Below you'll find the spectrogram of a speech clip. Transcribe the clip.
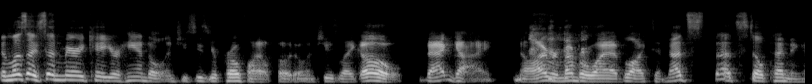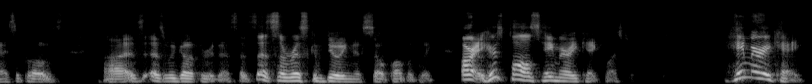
unless I send Mary Kay your handle and she sees your profile photo and she's like, oh, that guy. No, I remember why I blocked him. That's, that's still pending, I suppose uh, as, as we go through this. That's, that's the risk of doing this so publicly. All right, here's Paul's Hey Mary Kay question. Hey Mary Kay,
